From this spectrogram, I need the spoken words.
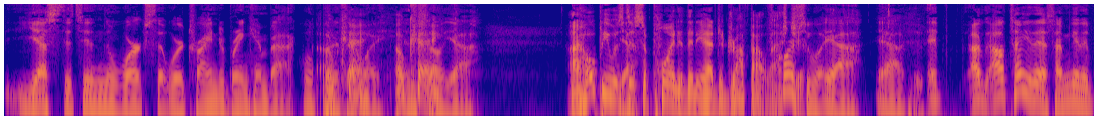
yes, it's in the works that we're trying to bring him back. We'll put it that way. And Okay. so yeah, I hope he was Yeah. disappointed that he had to drop out of last course year. he will. Yeah, yeah. It, I, I'll tell you this. I'm going to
